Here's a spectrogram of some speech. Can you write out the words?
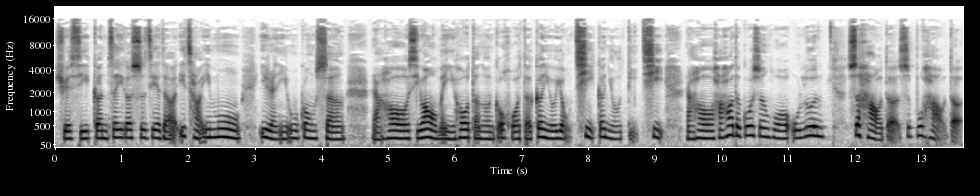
学习跟这一个世界的一草一木、一人一物共生。然后希望我们以后都能够活得更有勇气、更有底气，然后好好的过生活，无论是好的是不好的，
